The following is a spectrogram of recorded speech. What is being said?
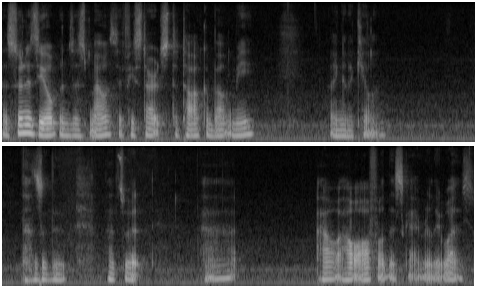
as soon as he opens his mouth, if he starts to talk about me, I'm going to kill him. That's what, the, that's what uh, how, how awful this guy really was.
